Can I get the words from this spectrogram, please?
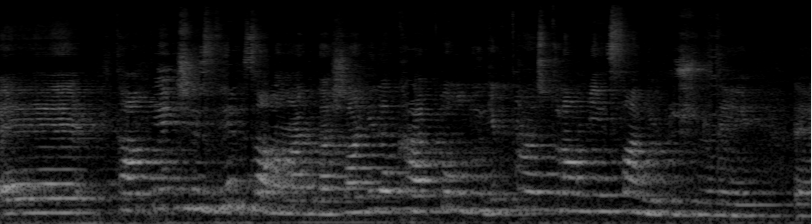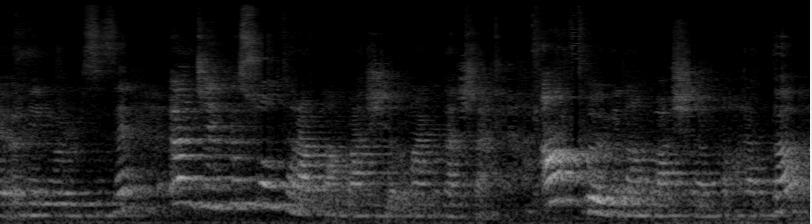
e, tahliye çizdiğim zaman arkadaşlar yine kalpte olduğu gibi ters duran bir insan gibi düşünmeyi e, öneriyorum size. Öncelikle sol taraftan başlayalım arkadaşlar. Alt bölgeden başlayalım hatta.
